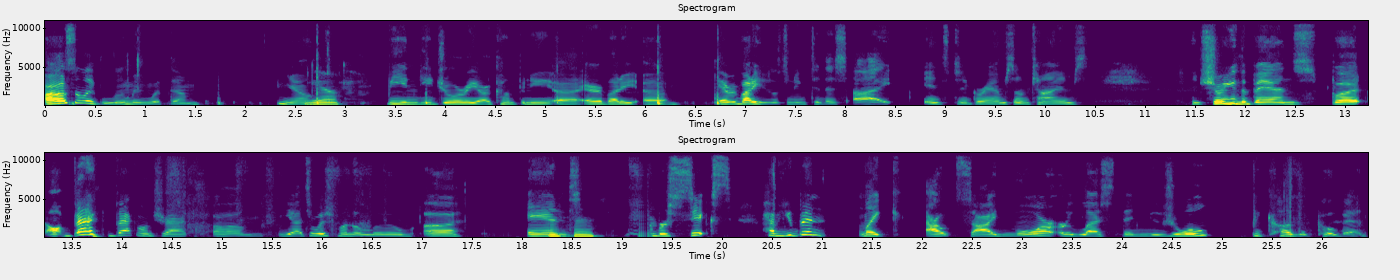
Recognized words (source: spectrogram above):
I also like looming with them. You know, Yeah. B and D Jewelry, our company. Uh, everybody, um, everybody who's listening to this, I Instagram sometimes and show you the bands. But uh, back back on track. Um, yeah, it's always fun to loom. Uh, and Mhm. number six, have you been like outside more or less than usual because of COVID?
